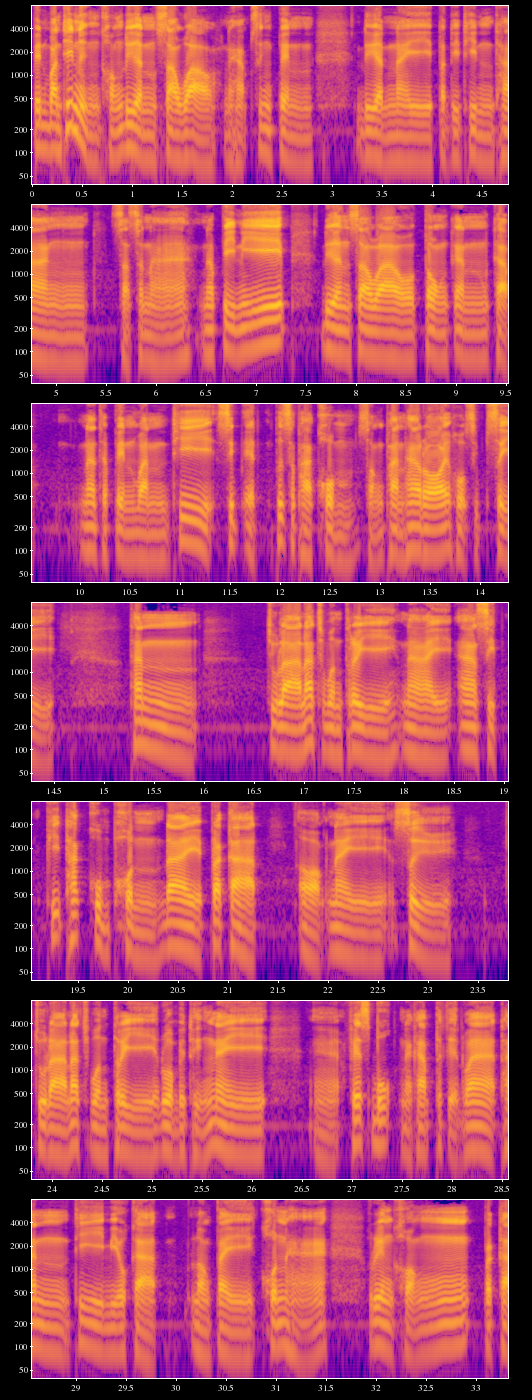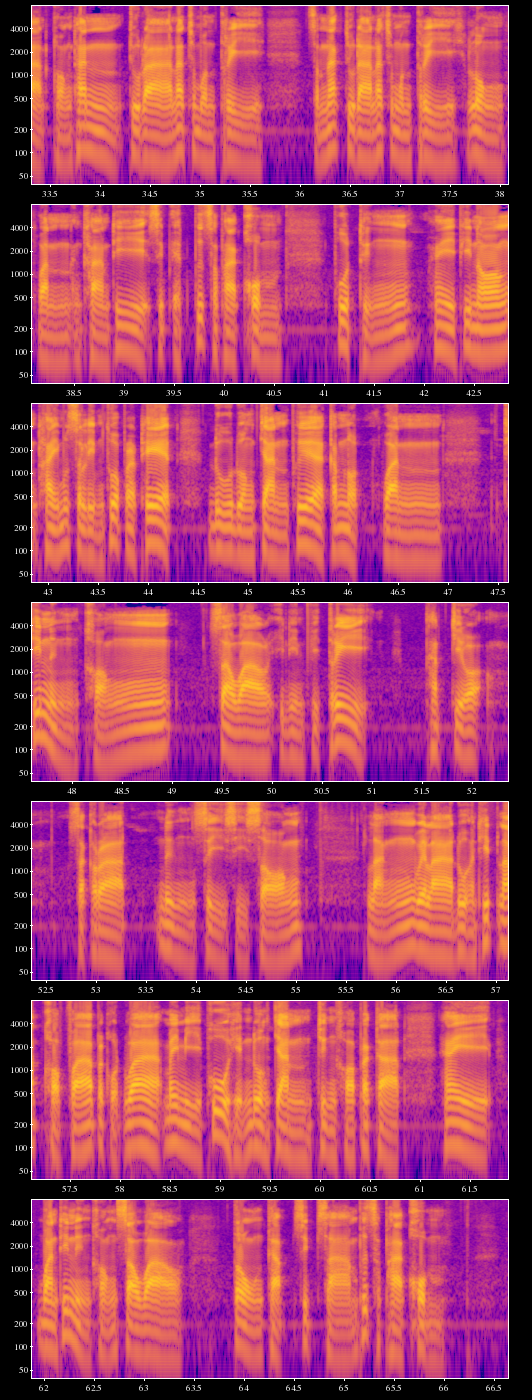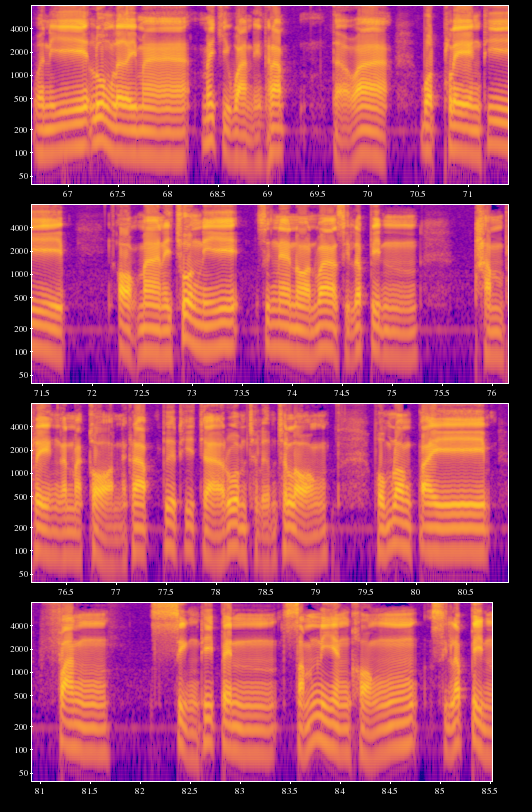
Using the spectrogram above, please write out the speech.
เป็นวันที่หนึ่งของเดือนซาวาลนะครับ ซึ่งเป็นเดือนในปฏิทินทาง ศาสนานะปีนี้เดือนซาวาลตรงกันกับน่าจะเป็นวันที่ 11 พฤษภาคม 2564 ท่านจุฬาราชมนตรีนายอาสิทธิพิทักษ์คุมพลได้ประกาศออกในสื่อจุฬาราชมนตรีรวมไปถึงในเฟซบุ๊กนะครับ ถ้าเกิดว่าท่านที่มีโอกาสลองไปค้นหา เรื่องของประกาศของท่านจุฬาราชมนตรีสำนักจุฬาราชมนตรีลงวันอังคารที่ 11 พฤษภาคม พูดถึงให้พี่น้องไทยมุสลิมทั่วประเทศ ดูดวงจันทร์เพื่อกำหนดวันที่หนึ่งของซาวาลอินินฟิตรีฮัจจิโรสักราช 1442 หลังเวลาดวงอาทิตย์รับขอบฟ้าปรากฏว่าไม่มีผู้เห็นดวงจันทร์จึงขอประกาศให้วันที่หนึ่งของซาวาลตรงกับ 13 พฤษภาคม วันนี้ล่วงเลยมาไม่กี่วันเองครับ แต่ว่าบทเพลงที่ออกมาในช่วงนี้ ซึ่งแน่นอนว่าศิลปินทำเพลงกันมาก่อนนะครับ เพื่อที่จะร่วมเฉลิมฉลอง ผมลองไปฟัง สิ่งที่เป็นสำเนียงของศิลปิน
